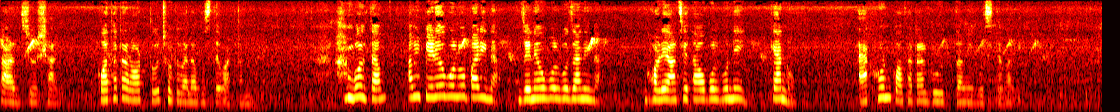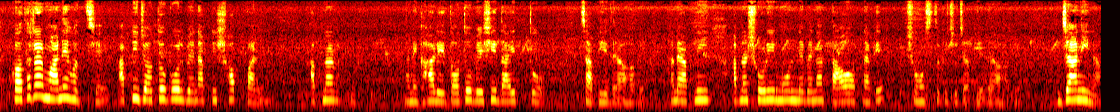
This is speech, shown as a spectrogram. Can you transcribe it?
কার্য সারে। কথাটার অর্থ ছোটবেলা বুঝতে পারতাম না। বলতাম, আমি পেরেও বলব পারি না, জেনেও বলব জানি না। ঘরে আছে তাও বলব নেই, কেন? এখন কথাটার গুরুত্ব আমি বুঝতে পারি। কথাটার মানে হচ্ছে, আপনি যত বলবেন, আপনি সব পারেন। আপনার মানে ঘাড়ে তত বেশি দায়িত্ব চাপিয়ে দেওয়া হবে। মানে আপনি আপনার শরীর মন নেবে না, তাও আপনাকে সমস্ত কিছু চাপিয়ে দেওয়া হবে। জানি না।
